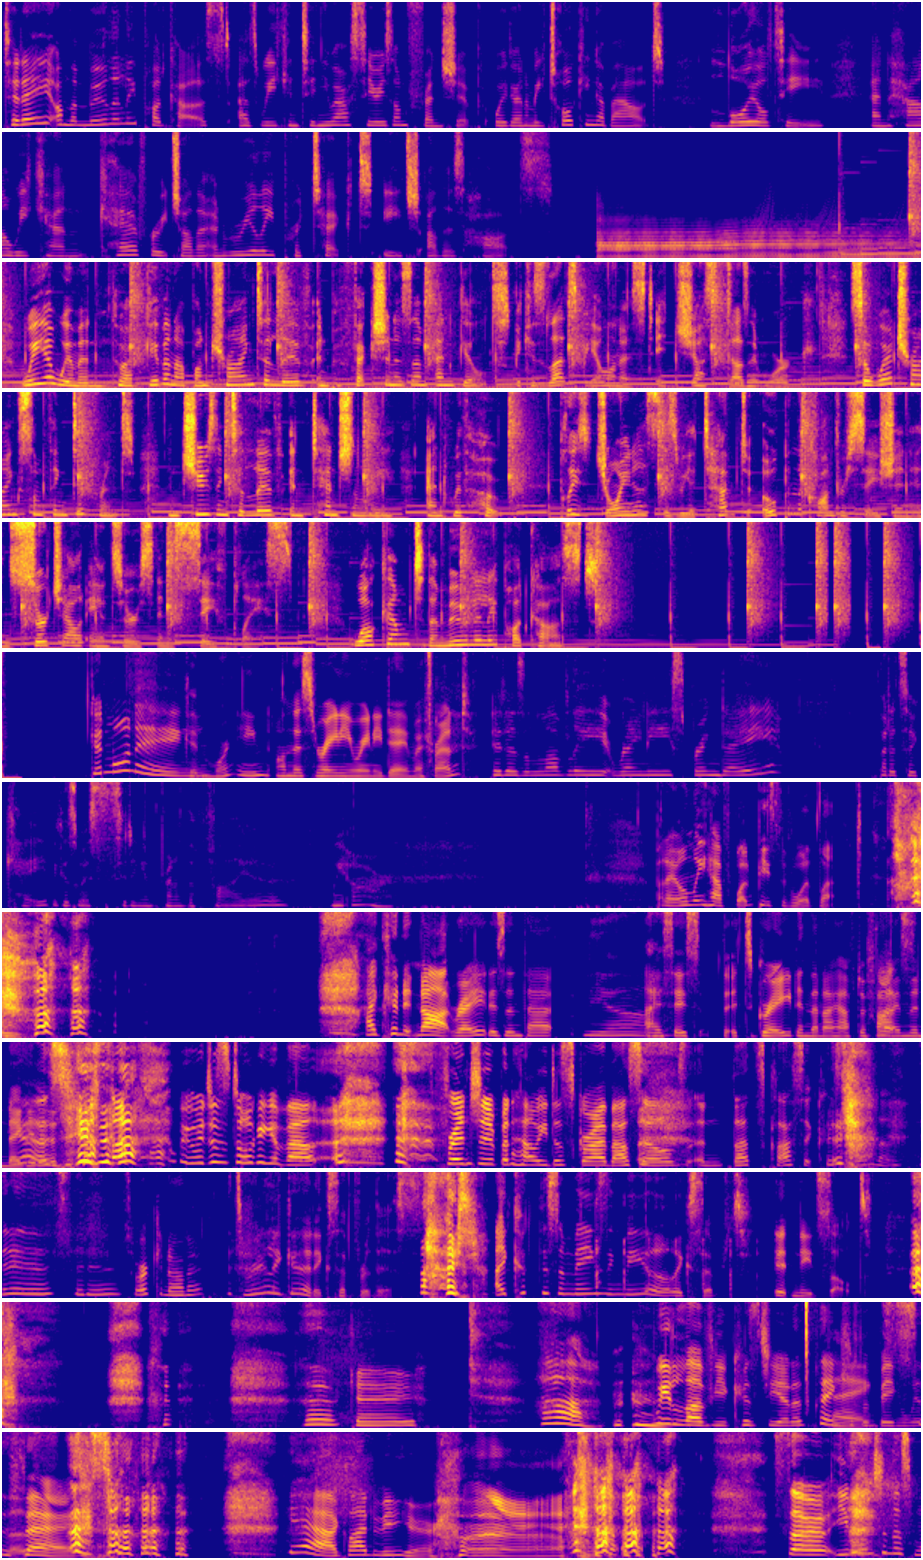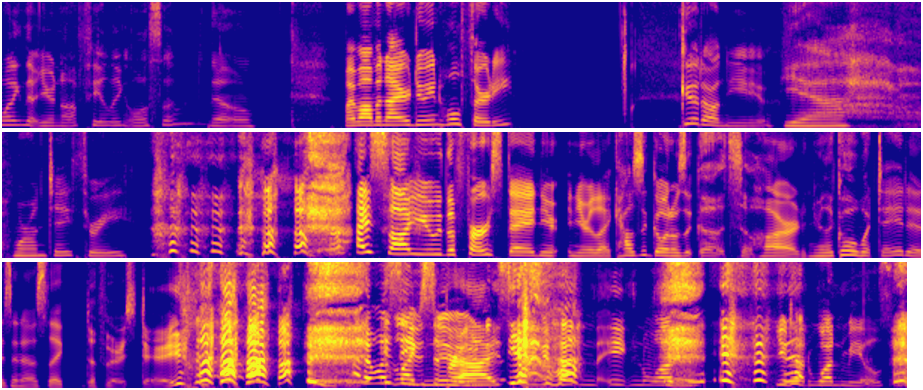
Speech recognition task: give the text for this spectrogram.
Today on the Moo Lily podcast, as we continue our series on friendship, we're going to be talking about loyalty and how we can care for each other and really protect each other's hearts. We are women who have given up on trying to live in perfectionism and guilt. Because let's be honest, it just doesn't work. So we're trying something different and choosing to live intentionally and with hope. Please join us as we attempt to open the conversation and search out answers in a safe place. Welcome to the Moo Lily podcast. Good morning. Good morning on this rainy, rainy day, my friend. It is a lovely rainy spring day, but it's okay because we're sitting in front of the fire. We are. But I only have one piece of wood left. I couldn't not, right? Isn't that Yeah. I say s- it's great, and then I have to find the That's- negatives. yes. we were just talking about friendship and how we describe ourselves, and that's classic Kristianna. it is. It is. Working on it. it's really good, except for this. I I cooked this amazing meal, except it needs salt. okay. Ah, we love you, Kristianna. Thank you for being with us. Thanks. Yeah, glad to be here. So you mentioned this morning that you're not feeling awesome. no. My mom and I are doing whole 30. Good on you. Yeah. We're on day 3. I saw you the first day and you're, and you're like, "How's it going?" I was like, "Oh, it's so hard." And you're like, "Oh, what day it is?" And I was like, "The first day." and it was You like surprised. Yeah. you hadn't eaten one. You'd had one meal. so-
